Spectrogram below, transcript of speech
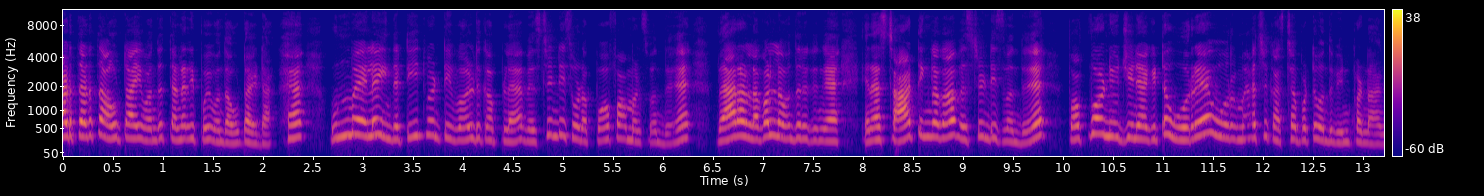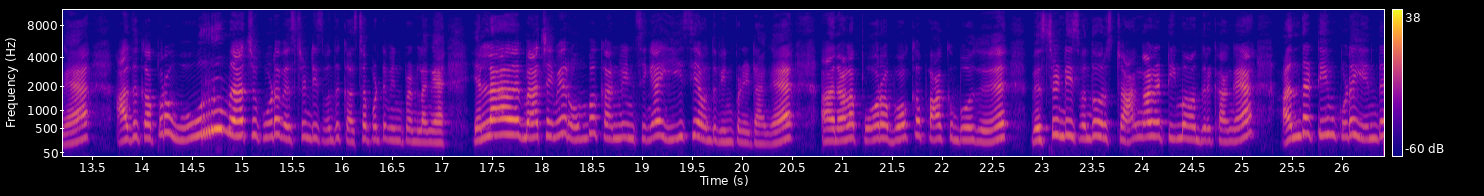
அடுத்தடுத்து அவுட் ஆகி வந்து திணறி போய் வந்து அவுட் ஆகிட்டாங்க உண்மையிலே இந்த டி ட்வெண்ட்டி வேர்ல்டு கப்பில் வெஸ்ட் இண்டீஸோட பர்ஃபார்மன்ஸ் வந்து வேற லெவலில் வந்து இருக்குங்க ஏன்னா ஸ்டார்டிங்கில் தான் வெஸ்ட் இண்டீஸ் வந்து பப்வா நியூஜினியா கிட்ட ஒரே ஒரு மேட்ச்சுக்கு கஷ்டப்பட்டு வந்து வின் பண்ணாங்க. அதுக்கப்புறம் ஒரு மேட்ச்சு கூட வெஸ்ட் இண்டீஸ் வந்து கஷ்டப்பட்டு வின் பண்ணலங்க. எல்லா மேட்சையுமே ரொம்ப கன்வின்சிங்காக ஈஸியாக வந்து வின் பண்ணிட்டாங்க. அதனால் போகிற போக்க பார்க்கும்போது வெஸ்ட் இண்டீஸ் வந்து ஒரு ஸ்ட்ராங்கான டீமாக வந்திருக்காங்க. அந்த டீம் கூட எந்த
